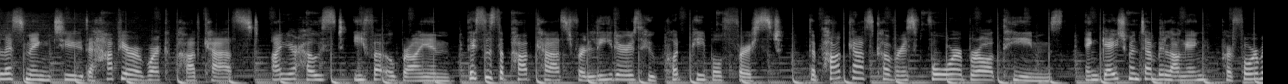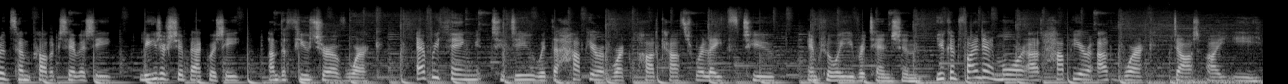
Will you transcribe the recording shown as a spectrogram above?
listening to the Happier at Work podcast. I'm your host, Aoife O'Brien. This is the podcast for leaders who put people first. The podcast covers four broad themes engagement and belonging, performance and productivity, leadership equity, and the future of work. Everything to do with the Happier at Work podcast relates to employee retention. You can find out more at happieratwork.ie.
